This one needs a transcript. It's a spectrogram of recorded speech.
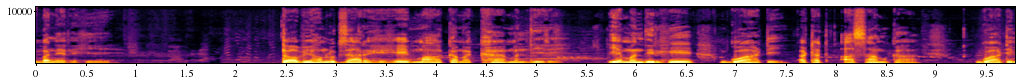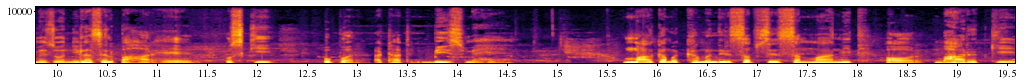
बने रहिए। तो अभी हम लोग जा रहे हैं माँ कामाख्या मंदिर। ये मंदिर है गुवाहाटी, अर्थात आसाम का। गुवाहाटी में जो नीलाचल पहाड़ है, उसकी ऊपर, अर्थात बीस में है। माँ कामाख्या मंदिर सबसे सम्मानित और भारत के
